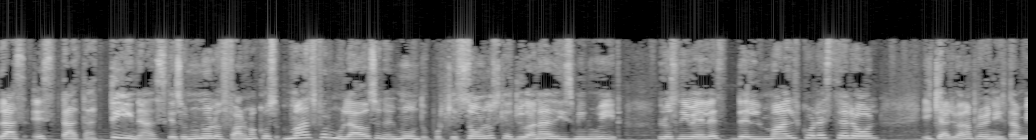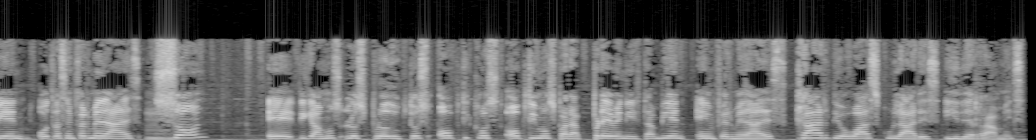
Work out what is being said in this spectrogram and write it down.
las estatatinas, que son uno de los fármacos más formulados en el mundo porque son los que ayudan a disminuir los niveles del mal colesterol y que ayudan a prevenir también otras enfermedades, son eh, digamos, los productos ópticos óptimos para prevenir también enfermedades cardiovasculares y derrames.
